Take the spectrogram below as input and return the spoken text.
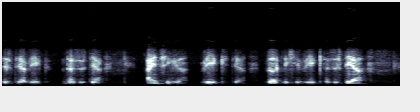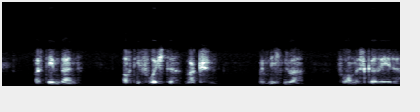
ist der Weg. Und das ist der einzige Weg, der wirkliche Weg. Das ist der, aus dem dann auch die Früchte wachsen und nicht nur frommes Gerede.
